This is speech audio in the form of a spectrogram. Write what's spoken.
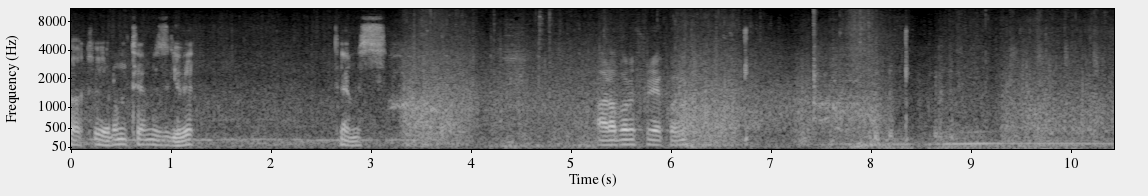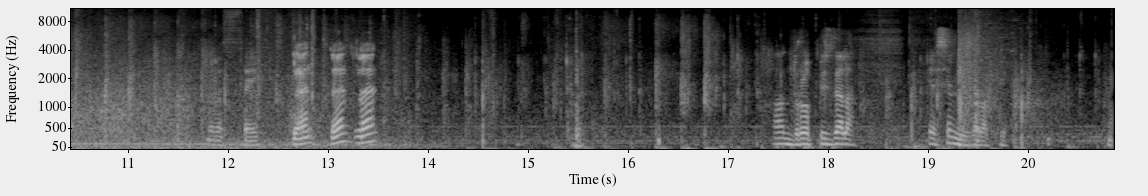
Bakıyorum temiz gibi. Temiz. Arabayı şuraya koyun. Safe. Lan lan lan. Ha drop bizde lan. Kesin bizde bakayım. Hı.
